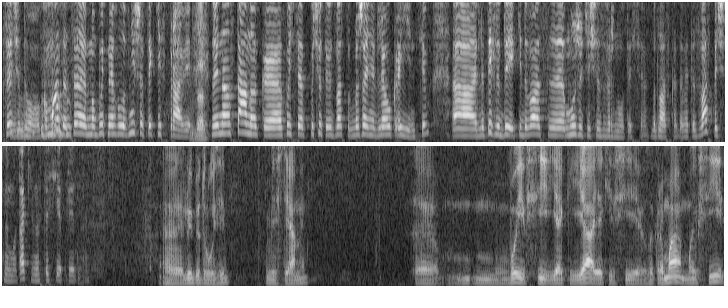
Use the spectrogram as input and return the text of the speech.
Це чудово. Команда це, мабуть, найголовніше в такій справі. Да. Ну і наостанок е, хочеться почути від вас побажання для українців, е, для тих людей, які до вас е, можуть ще звернутися. Будь ласка, давайте з вас почнемо, так і Анастасія приєднається. Любі друзі, містяни, ви всі, як і я, як і всі, зокрема, ми всі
